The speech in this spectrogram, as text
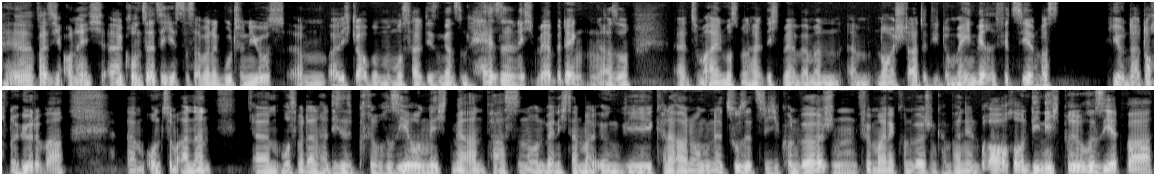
äh, weiß ich auch nicht. Äh, grundsätzlich ist das aber eine gute News, ähm, weil ich glaube, man muss halt diesen ganzen Hassel nicht mehr bedenken. Also äh, zum einen muss man halt nicht mehr, wenn man ähm, neu startet, die Domain verifizieren, was hier und da doch eine Hürde war. Ähm, und zum anderen ähm, muss man dann halt diese Priorisierung nicht mehr anpassen. Und wenn ich dann mal irgendwie, keine Ahnung, eine zusätzliche Conversion für meine Conversion-Kampagnen brauche und die nicht priorisiert war,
